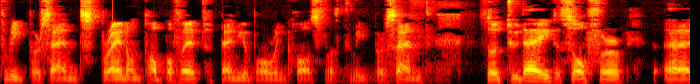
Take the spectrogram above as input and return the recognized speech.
three percent spread on top of it, then your borrowing cost was three percent. So today the SOFR uh,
